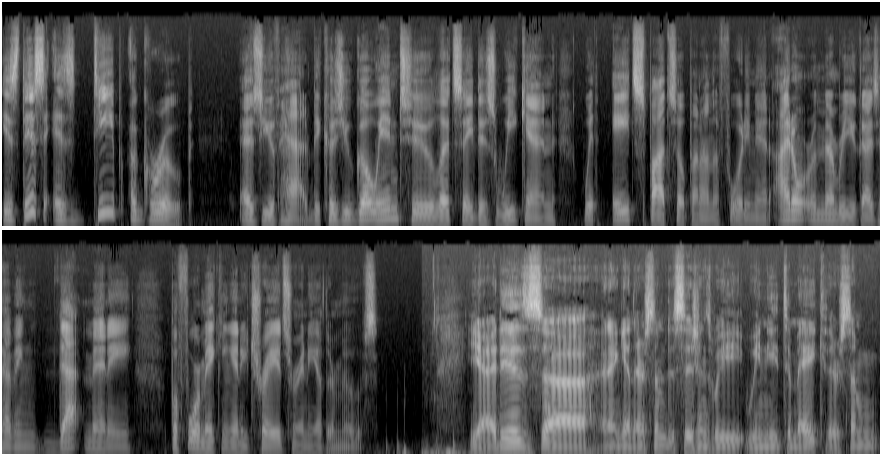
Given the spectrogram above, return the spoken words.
Is this as deep a group? As you've had because you go into let's say this weekend with eight spots open on the 40 man i don't remember you guys having that many before making any trades or any other moves yeah, it is. Uh, and again, there's some decisions we, we need to make. There's some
